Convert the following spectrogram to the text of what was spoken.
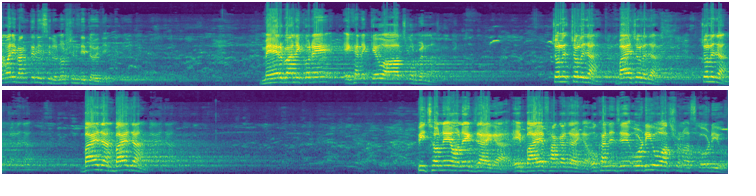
আমারই ভাঙতে নিছিল নসিন দিতে ওই দিন। মেহরবানি করে এখানে কেউ আওয়াজ করবেন না। চলে চলে যান, বায়ে চলে যান চলে যান। বায়ে যান বায়ে যান। পিছনে অনেক জায়গা, এই বায়ে ফাঁকা জায়গা। ওখানে যে অডিও আছে আজকে অডিও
